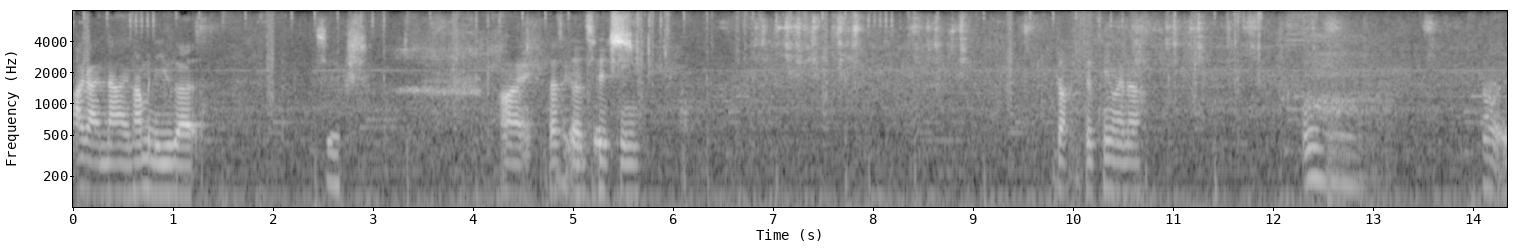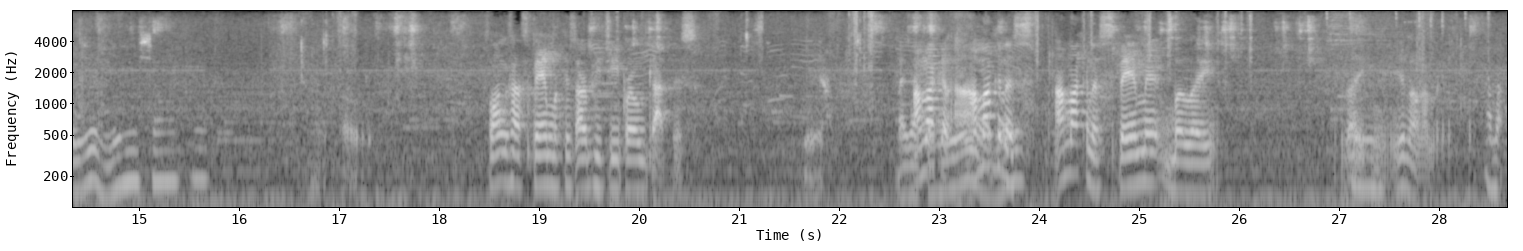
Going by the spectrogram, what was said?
I got nine. How many you got? six. Alright, that's I good. six. 15. 15 right now. Ooh. Oh, is there mini song? As long as I spam with this RPG, bro, we got this. Yeah. I'm not gonna, I'm not gonna, I'm not gonna spam it, but like, like, Mm. you know what I mean. I'm gonna,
